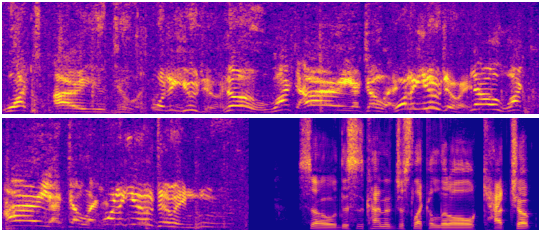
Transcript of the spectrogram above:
What are you doing? What are you doing? No, what are you doing? What are you doing? No, what are you doing? What are you doing? So this is kind of just like a little catch up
